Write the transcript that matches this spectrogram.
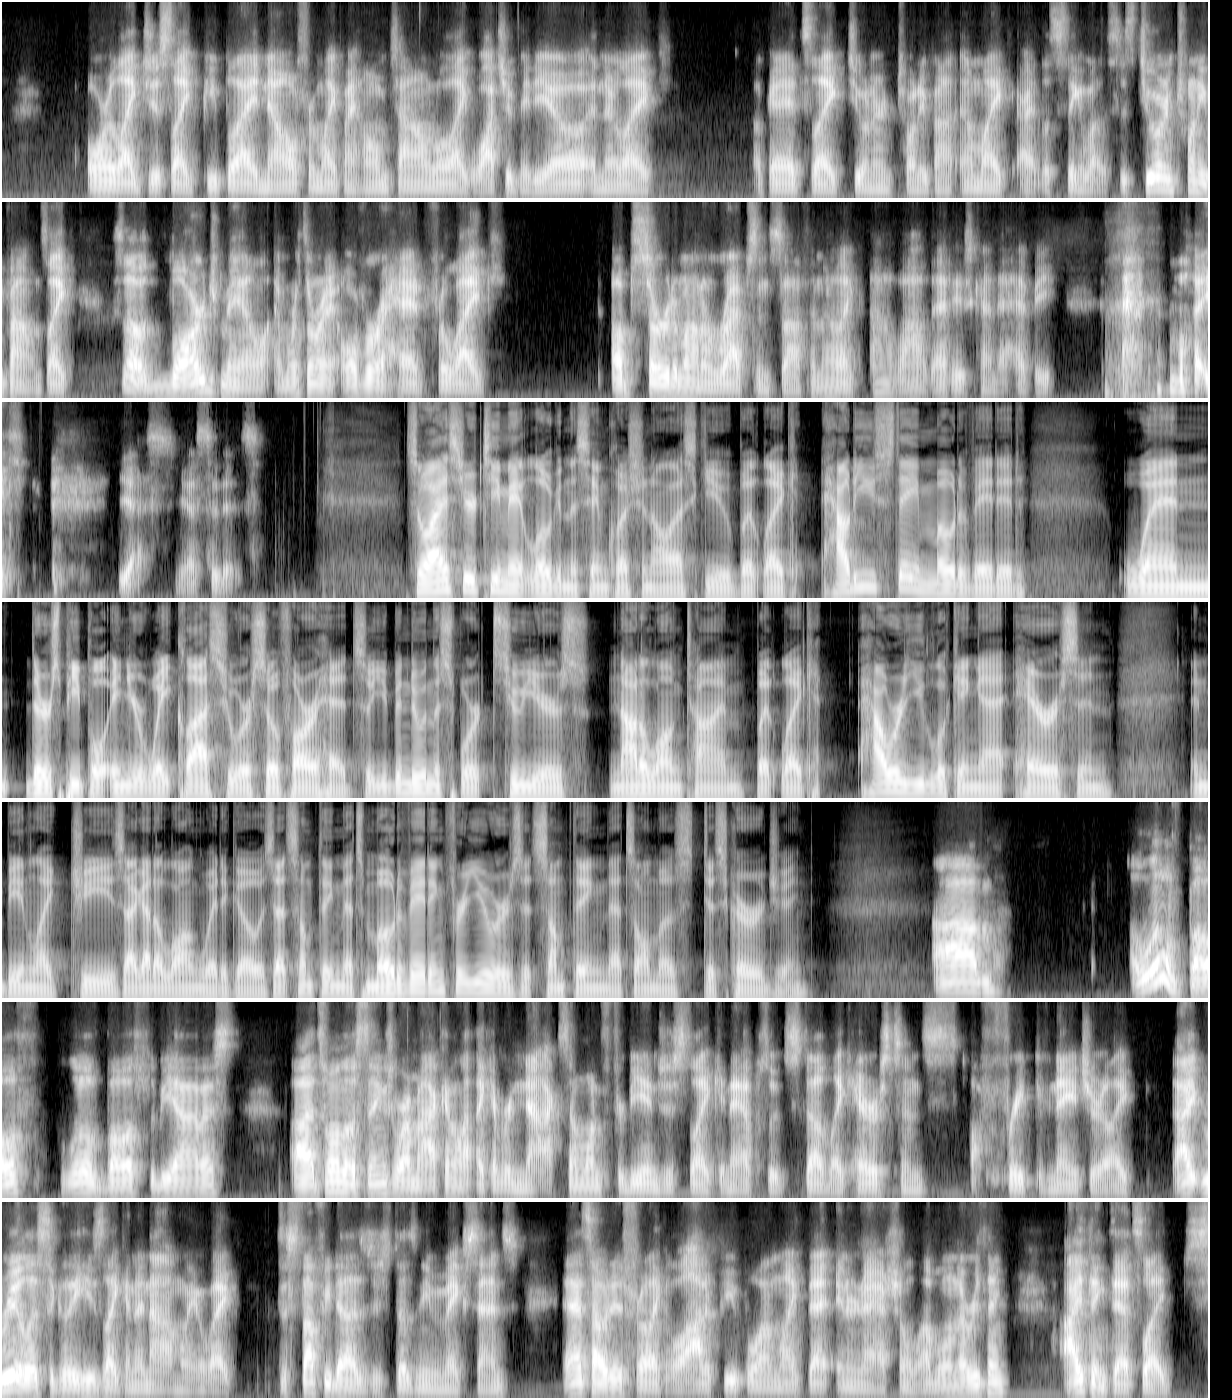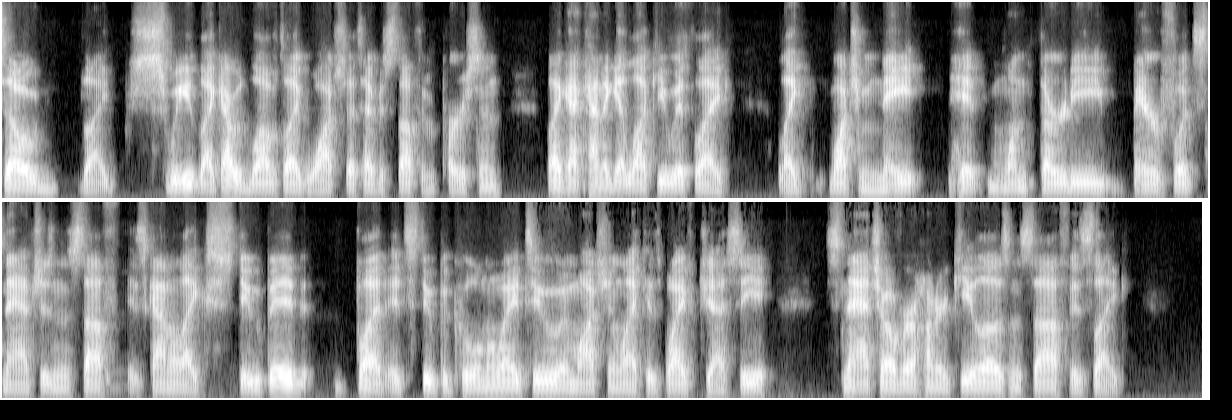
or like just like people I know from like my hometown will like watch a video and they're like, okay, it's like 220 pounds. And I'm like, all right, let's think about this. It's 220 pounds. Like so large male, and we're throwing it over a head for like absurd amount of reps and stuff. And they're like, oh wow, that is kind of heavy. like, yes, yes, it is. So I asked your teammate Logan the same question I'll ask you, but like, how do you stay motivated when there's people in your weight class who are so far ahead? So you've been doing the sport two years, not a long time, but like, how are you looking at Harrison and being like, geez, I got a long way to go. Is that something that's motivating for you or is it something that's almost discouraging? Um, a little of both, a little of both, to be honest. Uh, it's one of those things where I'm not gonna like ever knock someone for being just like an absolute stud. Like Harrison's a freak of nature. Like I realistically, he's like an anomaly. Like the stuff he does just doesn't even make sense. And that's how it is for like a lot of people on like that international level and everything. I think that's like so like sweet. Like I would love to like watch that type of stuff in person. Like I kind of get lucky with like like watching Nate hit 130 barefoot snatches and stuff is kind of like stupid, but it's stupid cool in a way too. And watching like his wife Jessie snatch over 100 kilos and stuff is like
